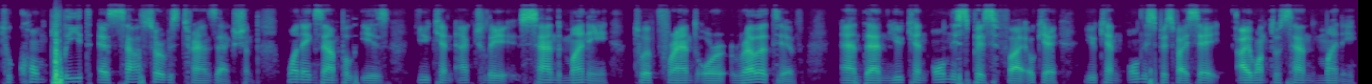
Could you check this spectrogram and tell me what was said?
to complete a self-service transaction. One example is you can actually send money to a friend or relative and then you can only specify okay you can only specify say i want to send money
